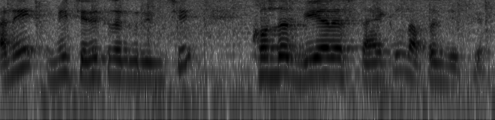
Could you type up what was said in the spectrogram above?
అని మీ చరిత్ర గురించి కొందరు బీఆర్ఎస్ నాయకులు అర్థం చెప్పారు.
